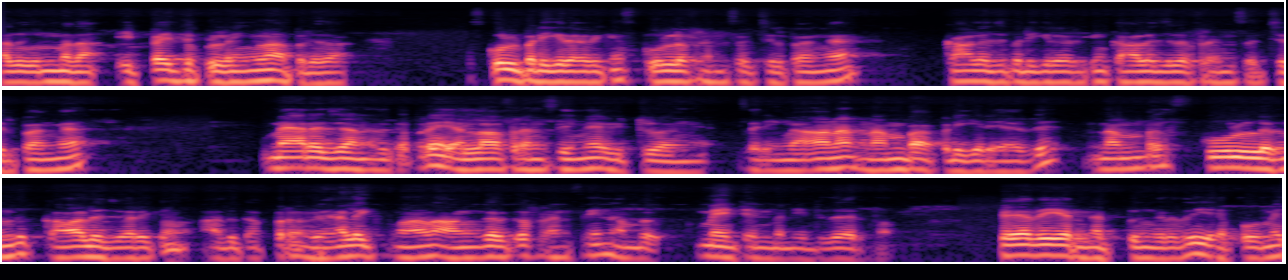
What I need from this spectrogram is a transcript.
அது உண்மைதான். இப்போத்து பிள்ளைங்களும் அப்படிதான். ஸ்கூல் படிக்கிற வரைக்கும் ஸ்கூல்ல ஃப்ரெண்ட்ஸ் வச்சிருப்பாங்க. காலேஜ் படிக்கிற வரைக்கும் காலேஜில் ஃப்ரெண்ட்ஸ் வச்சிருப்பாங்க. மேரேஜ் ஆனதுக்கப்புறம் எல்லா ஃப்ரெண்ட்ஸையுமே விட்டுருவாங்க. சரிங்களா? ஆனால் நம்ம அப்படி கிடையாது. நம்ம ஸ்கூல்ல இருந்து காலேஜ் வரைக்கும் அதுக்கப்புறம் வேலைக்கு போனாலும் அங்கே இருக்க ஃப்ரெண்ட்ஸையும் நம்ம மெயின்டைன் பண்ணிட்டு தான் இருக்கோம் பேதையர் நட்புங்கிறது எப்பவுமே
